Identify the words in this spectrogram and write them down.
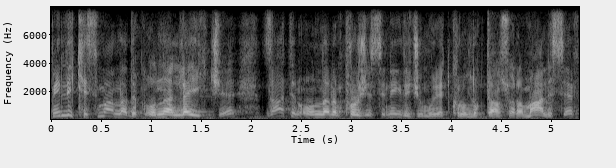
belli kesimi anladık. Onlar laikçe. Zaten onların projesi neydi Cumhuriyet kurulduktan sonra maalesef?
